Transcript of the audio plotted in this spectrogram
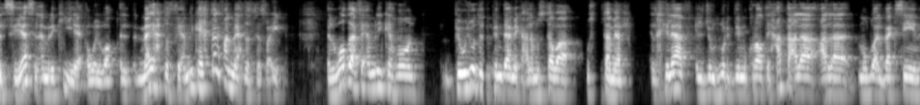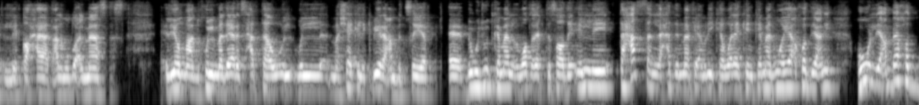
السياسة الأمريكية أو الوق... ما يحدث في أمريكا يختلف عن ما يحدث في إسرائيل. الوضع في أمريكا هون في وجود ال pandemic على مستوى مستمر الخلاف الجمهوري الديمقراطي حتى على على موضوع ال vaccine اللقاحات على موضوع ال masks اليوم مع دخول المدارس حتى والمشاكل الكبيرة عم بتصير. آه، بوجود كمان الوضع الاقتصادي اللي تحسن لحد ما في أمريكا ولكن كمان هو يأخذ يعني هو اللي عم بياخذ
